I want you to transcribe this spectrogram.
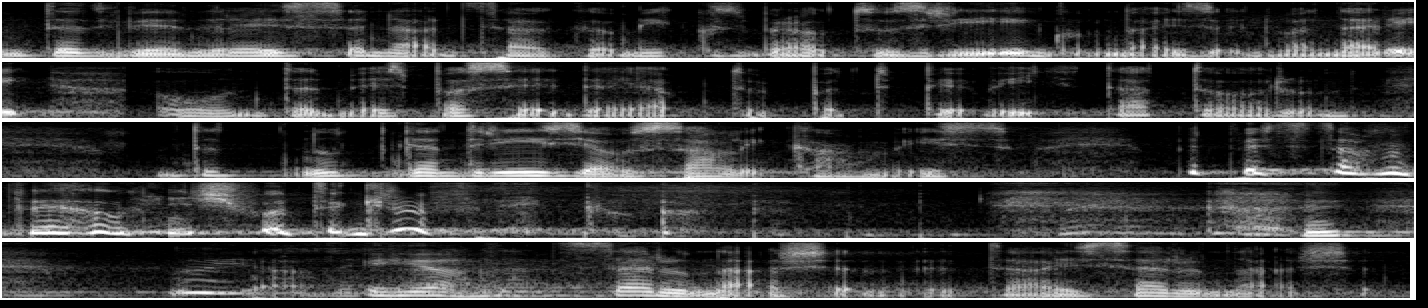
Un tad vienreiz sanāca tā, ka Mikus brauc uz Rīgu un aizved man arī. Un tad mēs pasēdējām turpat pie viņa datora un, un tad nu, gandrīz jau salikām visu. Bet pēc tam vēl viņš fotografēja. Nu, jā, bet tā, Jā. tā sarunāšana, tā ir sarunāšana.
